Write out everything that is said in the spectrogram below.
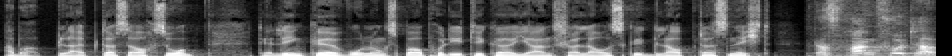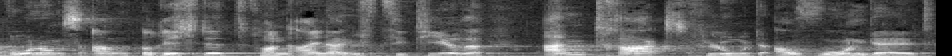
Aber bleibt das auch so? Der linke Wohnungsbaupolitiker Jan Schalauske glaubt das nicht. Das Frankfurter Wohnungsamt berichtet von einer, ich zitiere, Antragsflut auf Wohngeld.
